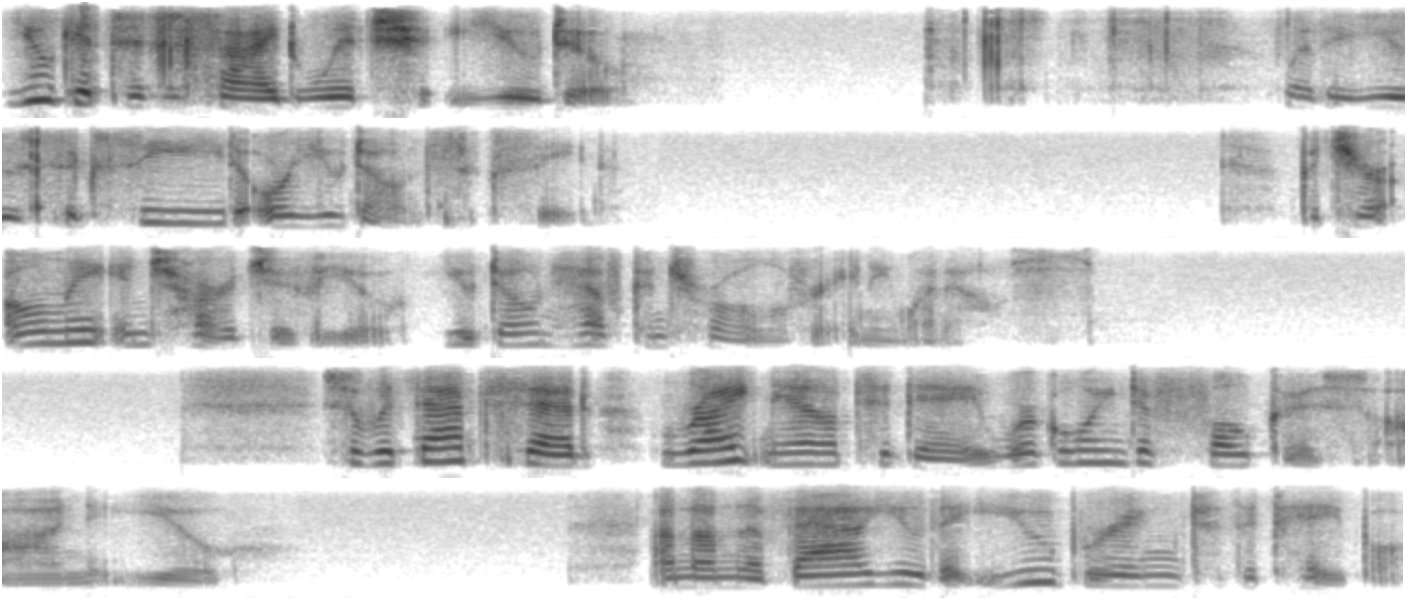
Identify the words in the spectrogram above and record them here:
You get to decide which you do. Whether you succeed or you don't succeed. But you're only in charge of you. You don't have control over anyone else. So, with that said, right now, today, we're going to focus on you and on the value that you bring to the table.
